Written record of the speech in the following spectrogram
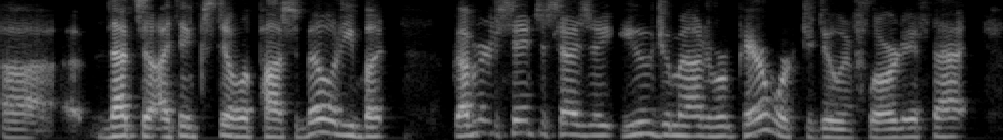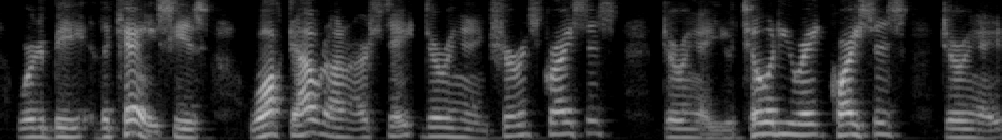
Uh, that's, I think, still a possibility, but Governor DeSantis has a huge amount of repair work to do in Florida if that were to be the case. He has walked out on our state during an insurance crisis, during a utility rate crisis, during a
